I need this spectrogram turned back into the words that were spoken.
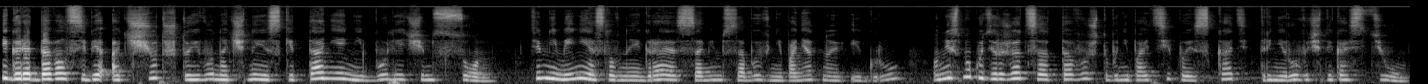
Игорь отдавал себе отчет, что его ночные скитания не более чем сон. Тем не менее, словно играя с самим собой в непонятную игру, он не смог удержаться от того, чтобы не пойти поискать тренировочный костюм.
